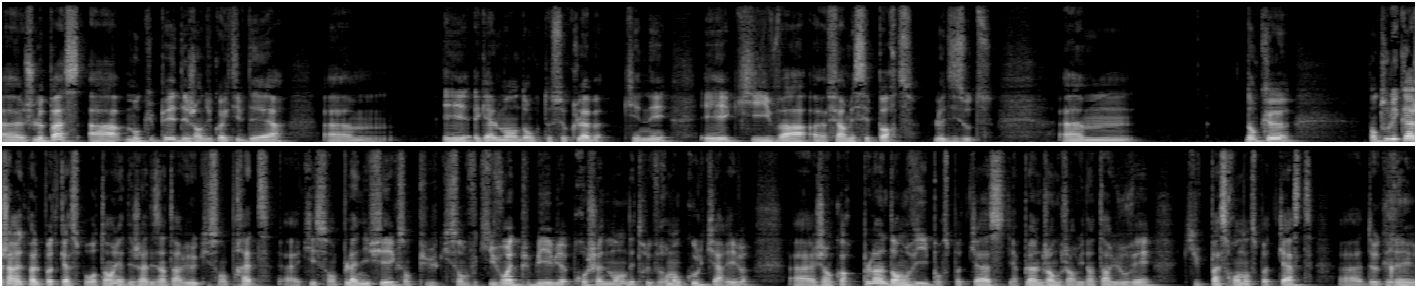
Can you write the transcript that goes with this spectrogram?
je le passe à m'occuper des gens du collectif DR et également donc de ce club qui est né et qui va euh, fermer ses portes le 10 août. Euh, donc euh, dans tous les cas, j'arrête pas le podcast pour autant. Il y a déjà des interviews qui sont prêtes, qui sont planifiées, qui, sont qui, sont, qui vont être publiées prochainement, des trucs vraiment cool qui arrivent. j'ai encore plein d'envie pour ce podcast. Il y a plein de gens que j'ai envie d'interviewer qui passeront dans ce podcast, de gré,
